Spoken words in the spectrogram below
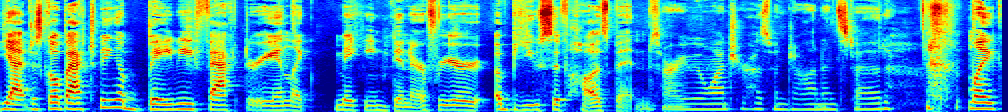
yeah, just go back to being a baby factory and like making dinner for your abusive husband. Sorry, we want your husband John instead. Like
